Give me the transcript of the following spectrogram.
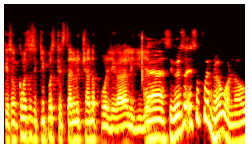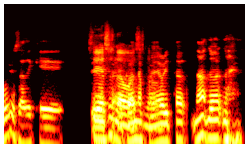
que son como esos equipos que están luchando por llegar a la liguilla. Ah, sí, pero eso, fue nuevo, ¿no, güey? O sea, de que... Sí, eso es nuevo. Eso Ahorita, no, no,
